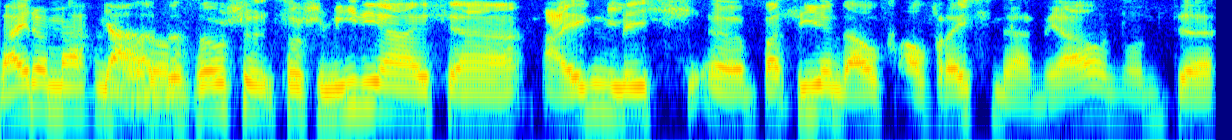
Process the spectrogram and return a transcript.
Weitermachen? Ja, oder? also Social, Social Media ist ja eigentlich äh, basierend auf, auf Rechnern, ja, und, und äh,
